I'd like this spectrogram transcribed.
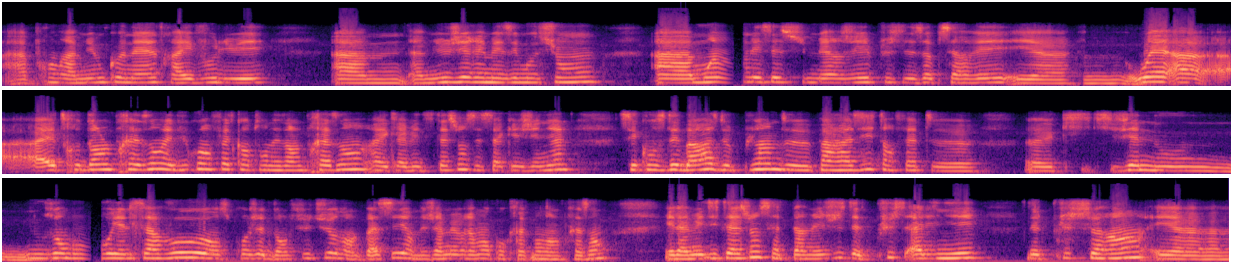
à apprendre à mieux me connaître, à évoluer, à, à mieux gérer mes émotions, à moins me laisser submerger, plus les observer et euh, ouais, à, à être dans le présent. Et du coup, en fait, quand on est dans le présent avec la méditation, c'est ça qui est génial, c'est qu'on se débarrasse de plein de parasites en fait. euh, euh, qui, viennent nous, embrouiller le cerveau, on se projette dans le futur, dans le passé, on n'est jamais vraiment concrètement dans le présent. Et la méditation, ça te permet juste d'être plus aligné, d'être plus serein. Et, euh,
